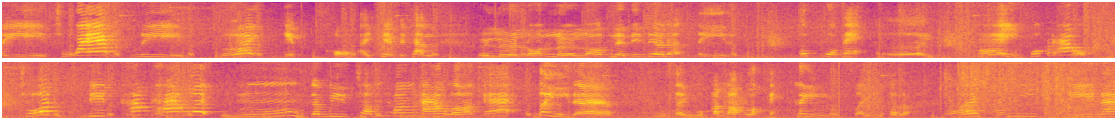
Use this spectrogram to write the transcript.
ตีชวบตีเฮ้ยเก็บของไอเทมไปทันเลยเฮ้ยเลือล้นเหลือล้นเหลือนิดเดียวแล้วตีพวกหัวแบะเอ้ยเฮ้ยพวกเราชนบีบข้างทางเลยอืจะบีบฉันข้างทางเหรอแกตีแน่ใส่หมวกกันน็อกเหรอแกนี่ใส่หมวกกันน็อกเฮ้ยฉันมีดีนะ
